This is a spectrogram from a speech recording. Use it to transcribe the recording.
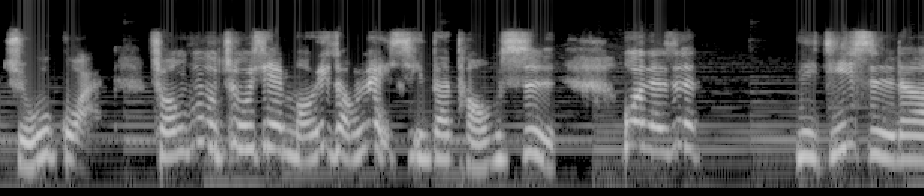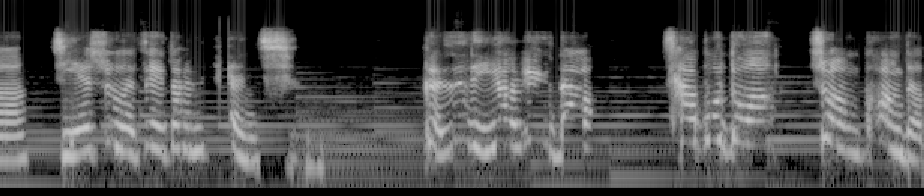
主管，重复出现某一种类型的同事，或者是你即使呢结束了这段恋情，可是你又遇到差不多状况的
